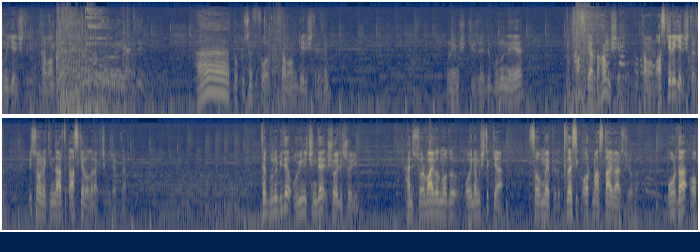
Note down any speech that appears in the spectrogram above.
Bunu geliştireyim. Tamam. Ha 9 hafif ork. Tamam geliştirelim. Bu neymiş 250. Bunu neye? Asker daha mı şey oldu? Tamam askeri geliştirdim. Bir sonrakinde artık asker olarak çıkacaklar. Tabi bunu bir de oyun içinde şöyle söyleyeyim. Hani survival modu oynamıştık ya. Savunma yapıyorduk. Klasik Orc Must Die versiyonu. Orada hop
